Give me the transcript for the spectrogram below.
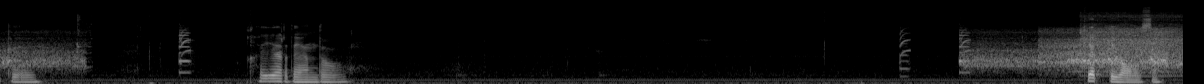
Okey. Qayerda endi u? Ketdik bo'lmasa.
